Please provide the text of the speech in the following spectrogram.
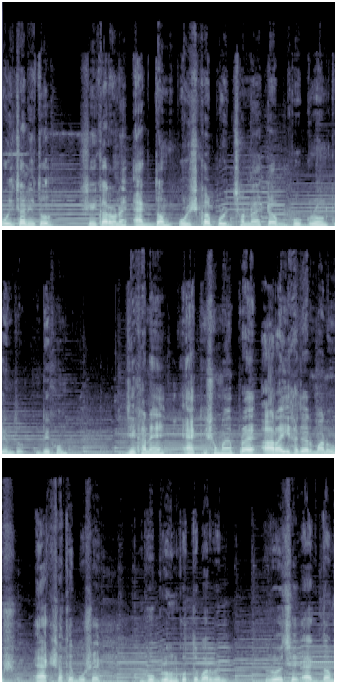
পরিচালিত সেই কারণে একদম পরিষ্কার পরিচ্ছন্ন একটা ভোগ গ্রহণ কেন্দ্র। দেখুন যেখানে একই সময়ে প্রায় আড়াই হাজার মানুষ একসাথে বসে ভোগ গ্রহণ করতে পারবেন। রয়েছে একদম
